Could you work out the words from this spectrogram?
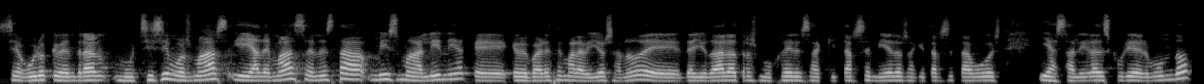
Seguro que vendrán muchísimos más y además en esta misma línea que, me parece maravillosa, ¿no? De, ayudar a otras mujeres a quitarse miedos, a quitarse tabúes y a salir a descubrir el mundo.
